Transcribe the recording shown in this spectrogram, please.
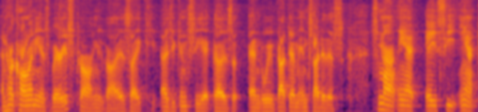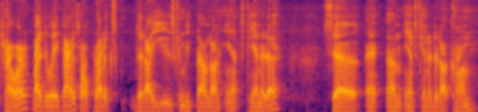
and her colony is very strong, you guys. Like, as you can see, it goes, and we've got them inside of this small ant AC ant tower. By the way, guys, all products that I use can be found on Ants Canada. So, um, antscanada.com.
